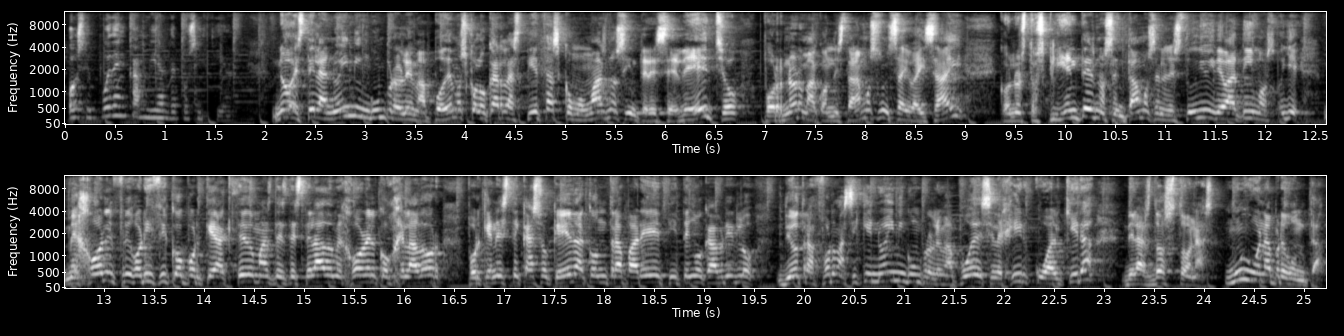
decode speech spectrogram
¿O se pueden cambiar de posición? No, Estela, no hay ningún problema. Podemos colocar las piezas como más nos interese. De hecho, por norma, cuando instalamos un side by side, con nuestros clientes nos sentamos en el estudio y debatimos, oye, mejor el frigorífico porque accedo más desde este lado, mejor el congelador porque en este caso queda contra pared y tengo que abrirlo de otra forma. Así que no hay ningún problema. Puedes elegir cualquiera de las dos zonas. Muy buena pregunta.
